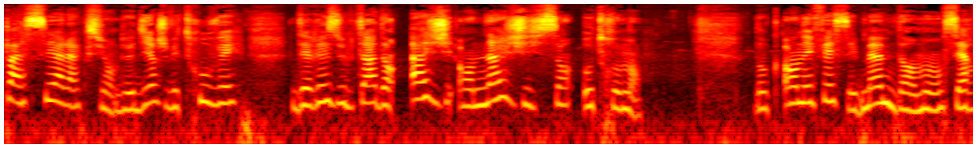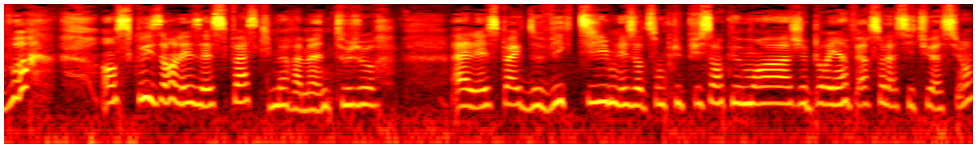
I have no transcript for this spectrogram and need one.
passer à l'action, de dire je vais trouver des résultats en agissant autrement. Donc en effet, c'est même dans mon cerveau, en squeezant les espaces qui me ramènent toujours à l'espace de victime, les autres sont plus puissants que moi, je peux rien faire sur la situation,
